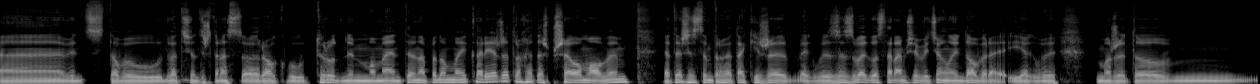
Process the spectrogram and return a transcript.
e, więc to był 2014 rok, był trudnym momentem na pewno w mojej karierze, trochę też przełomowym. Ja też jestem trochę taki, że jakby ze złego staram się wyciągnąć dobre i jakby może to mm,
